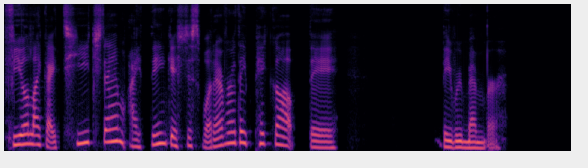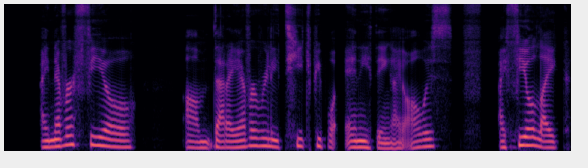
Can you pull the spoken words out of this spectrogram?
feel like I teach them. I think it's just whatever they pick up, they they remember. I never feel um, that I ever really teach people anything. I always, I feel like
